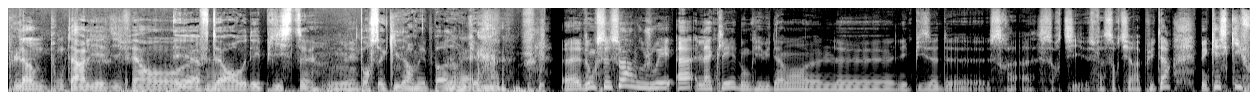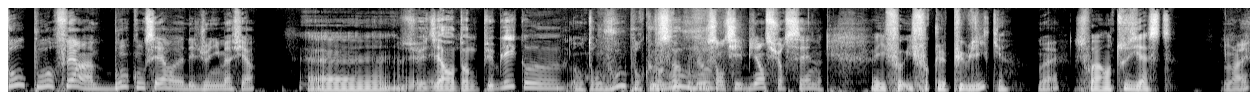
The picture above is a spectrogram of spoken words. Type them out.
plein de pontarliers différents. Et after en haut des pistes, Ouais. pour ceux qui dormaient pas dans Ouais. le camion. Euh, donc ce soir, vous jouez à la clé. Donc évidemment, euh, le- l'épisode euh, sera sorti, enfin, sortira plus tard. Mais qu'est-ce qu'il faut pour faire un bon concert des Johnny Mafia? Euh, Je veux dire en tant que public ou... en tant que vous, pour que En vous vous sentiez bien sur scène bah, il, faut, il faut que le public Ouais. soit enthousiaste. Ouais.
